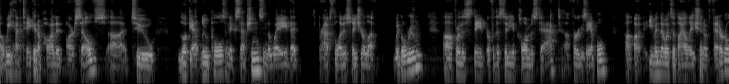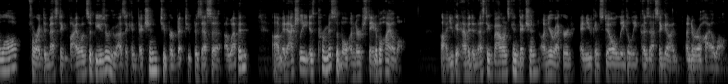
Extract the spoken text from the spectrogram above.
Uh, we have taken upon it ourselves uh, to look at loopholes and exceptions in the way that perhaps the legislature left wiggle room uh, for the state or for the city of Columbus to act. Uh, for example, uh, uh, even though it's a violation of federal law for a domestic violence abuser who has a conviction to prevent to possess a, a weapon, um, it actually is permissible under state of Ohio law. Uh, you can have a domestic violence conviction on your record, and you can still legally possess a gun under Ohio law.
